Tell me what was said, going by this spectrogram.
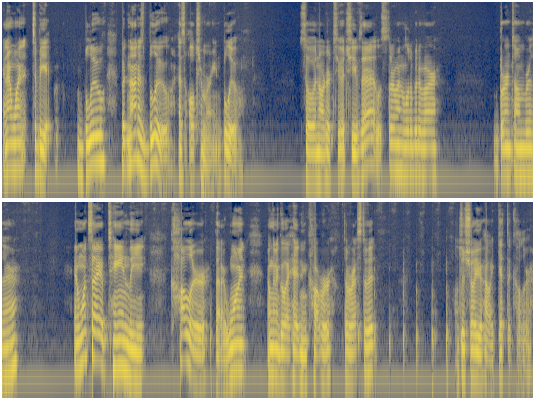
and I want it to be blue, but not as blue as ultramarine blue. So in order to achieve that, let's throw in a little bit of our burnt umber there. And once I obtain the color that I want, I'm going to go ahead and cover the rest of it. I'll just show you how I get the color.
